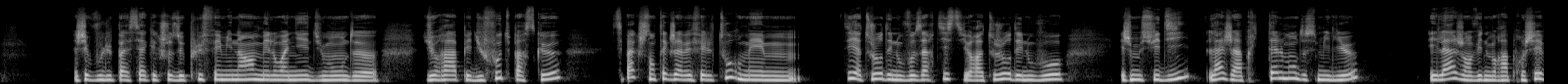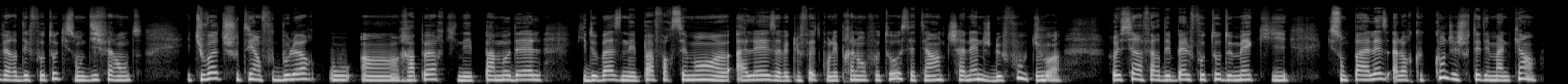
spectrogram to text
j'ai voulu passer à quelque chose de plus féminin, m'éloigner du monde euh, du rap et du foot parce que c'est pas que je sentais que j'avais fait le tour, mais hum, il y a toujours des nouveaux artistes, il y aura toujours des nouveaux. Et je me suis dit, là, j'ai appris tellement de ce milieu. Et là, j'ai envie de me rapprocher vers des photos qui sont différentes. Et tu vois, de shooter un footballeur ou un rappeur qui n'est pas modèle, qui de base n'est pas forcément euh, à l'aise avec le fait qu'on les prenne en photo, c'était un challenge de fou, tu Mhm. vois. Réussir à faire des belles photos de mecs qui, qui sont pas à l'aise, alors que quand j'ai shooté des mannequins,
